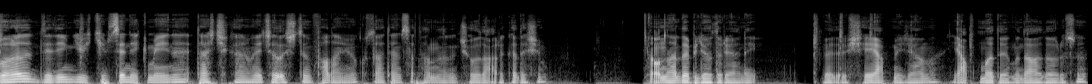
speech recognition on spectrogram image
Bu arada dediğim gibi kimsenin ekmeğine taş çıkarmaya çalıştığım falan yok. Zaten satanların çoğu da arkadaşım. Onlar da biliyordur yani böyle bir şey yapmayacağımı, yapmadığımı daha doğrusu.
